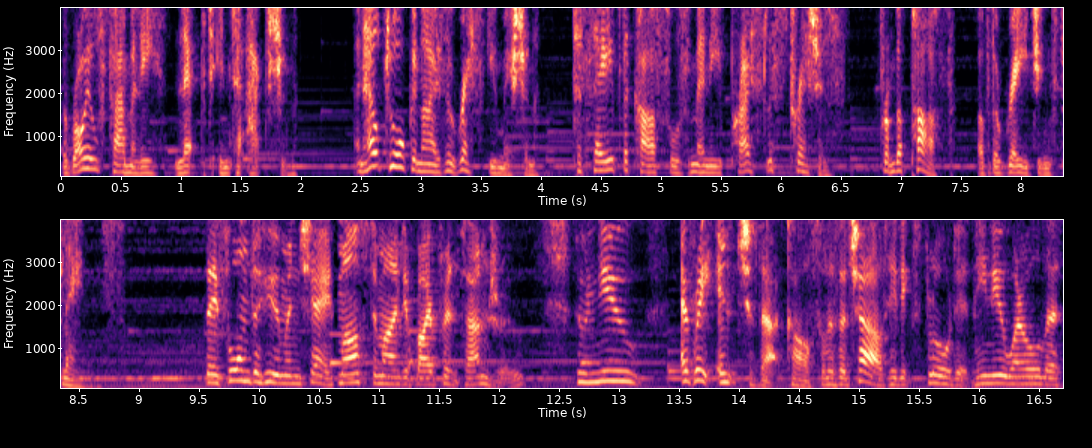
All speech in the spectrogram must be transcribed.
the royal family leapt into action and helped organise a rescue mission to save the castle's many priceless treasures from the path of the raging flames. They formed a human chain, masterminded by Prince Andrew, who knew every inch of that castle. As a child, he'd explored it, and he knew where all the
